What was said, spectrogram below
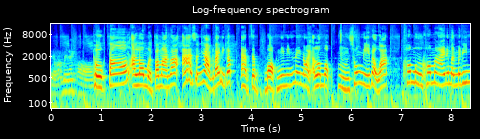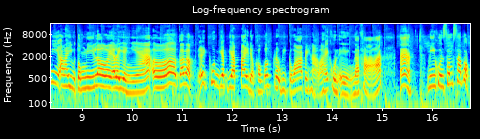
แต่ว่าไม่ได้ของถูกต้องอารมณ์เหมือนประมาณว่าอะฉันอยากได้นี่ก็แอบจะบอกนิดๆหน่อยๆอารมณ์บอกหืมช่วงนี้แบบว่า ข้อมือข้อไม้เนี่ยมันไม่ได้มีอะไรอยู่ตรงนี้เลยอะไรอย่างเงี้ย เออ ก็แบบเอ้ยพูดยับๆไปเดี๋ยวเขาก็กระวีกระว่าดไปหามาให้คุณเองนะคะอะมีคุณส้มซ่าบอก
